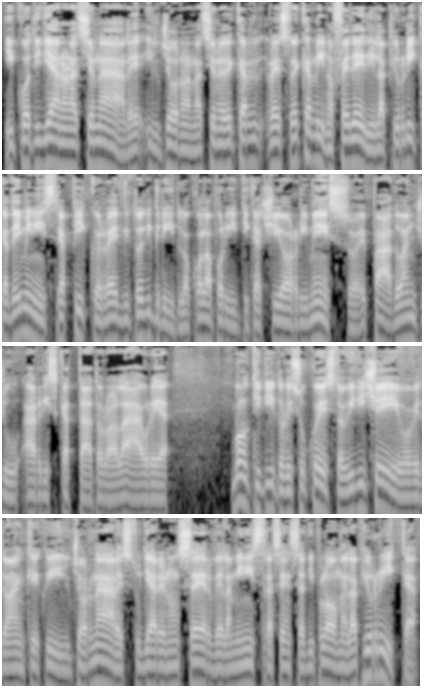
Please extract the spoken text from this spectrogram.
Il quotidiano nazionale, il giorno nazione del Car- resto del Carlino, Fedeli, la più ricca dei ministri, a picco il reddito di Grillo, con la politica ci ho rimesso e Padoan giù ha riscattato la laurea. Molti titoli su questo vi dicevo, vedo anche qui il giornale, studiare non serve, la ministra senza diploma è la più ricca.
